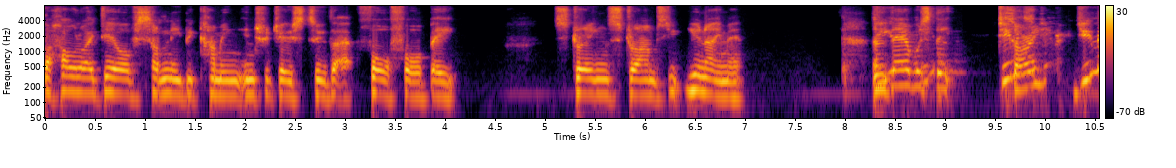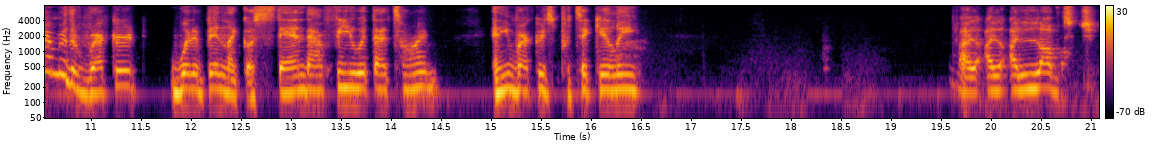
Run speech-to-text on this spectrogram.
the whole idea of suddenly becoming introduced to that 4 4 beat, strings, drums, you, you name it. And you, there was the. Do you sorry? Do you remember the record would have been like a standout for you at that time? Any records particularly? I, I, I loved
